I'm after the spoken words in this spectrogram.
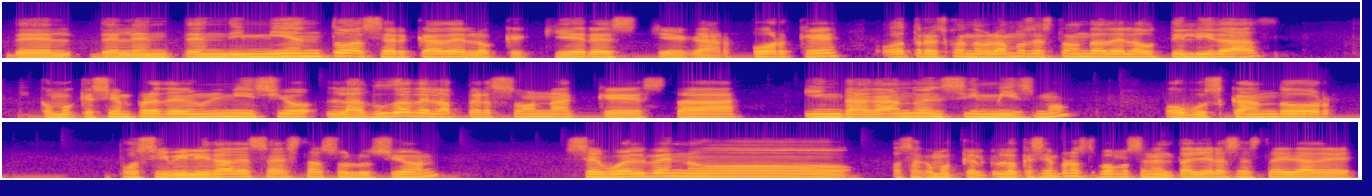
del, del, entendimiento acerca de lo que quieres llegar, porque otra vez cuando hablamos de esta onda de la utilidad, como que siempre de un inicio, la duda de la persona que está indagando en sí mismo o buscando posibilidades a esta solución, se vuelve no, o sea, como que lo que siempre nos topamos en el taller es esta idea de,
